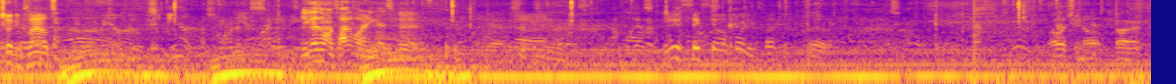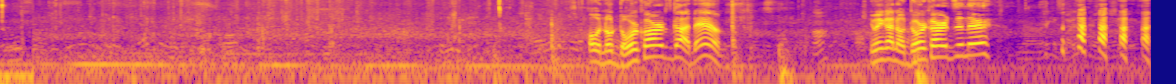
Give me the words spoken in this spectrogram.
Chucking clouds. You guys want to talk about it, you guys could. Do 60 140. Fuck it. I'll let you know. Oh, no door cards? God damn. You ain't got no door cards in there?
